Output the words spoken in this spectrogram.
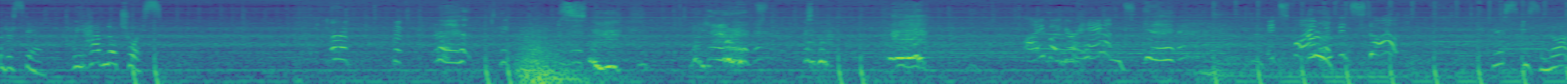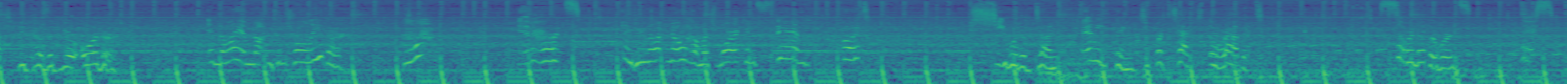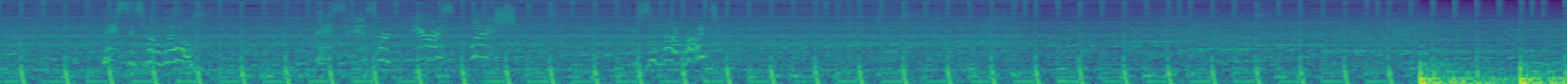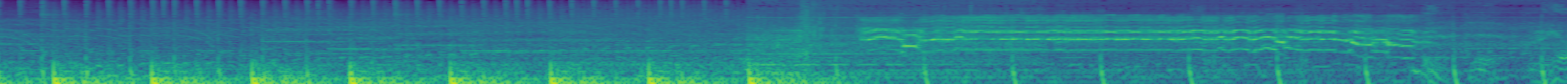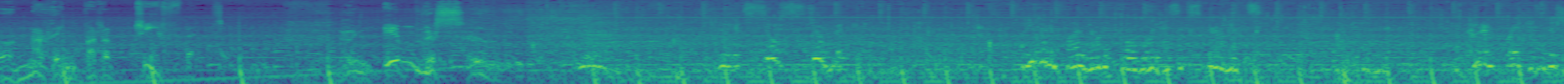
Understand. We have no choice. Aiba, your hands! It's fine, you can stop! This is not because of your order. And I am not in control either. Huh? It hurts. I do not know how much more I can stand, but... She would have done anything to protect the rabbit. So in other words, this... This is her will. This is her dearest wish. Isn't that right?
